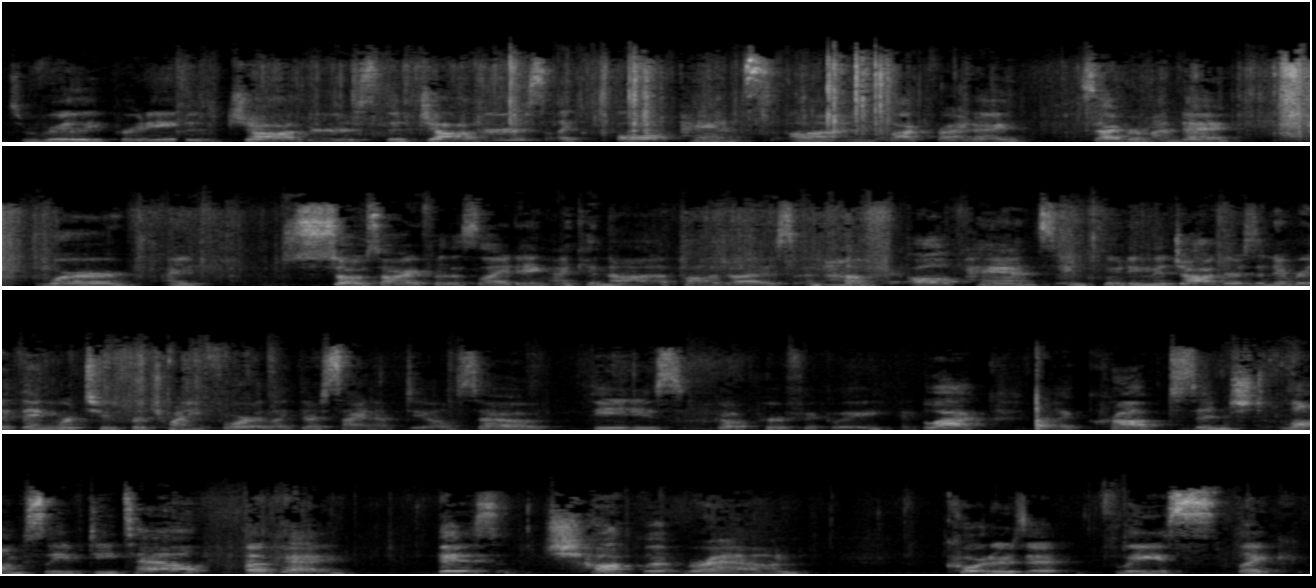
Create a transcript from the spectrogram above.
It's really pretty. The joggers, the joggers, like all pants on Black Friday, Cyber Monday, were, I so sorry for this lighting. I cannot apologize enough. All pants, including the joggers and everything, were two for 24, like their sign up deal. So these go perfectly. Black, like cropped, cinched, long sleeve detail. Okay, this chocolate brown quarter zip fleece, like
